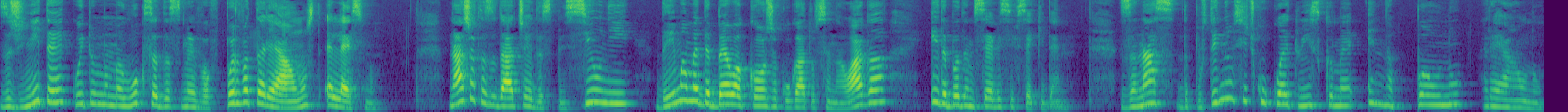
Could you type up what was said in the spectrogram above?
За жените, които имаме лукса да сме в първата реалност, е лесно. Нашата задача е да сме силни, да имаме дебела кожа, когато се налага и да бъдем себе си всеки ден. За нас да постигнем всичко, което искаме, е напълно реално.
